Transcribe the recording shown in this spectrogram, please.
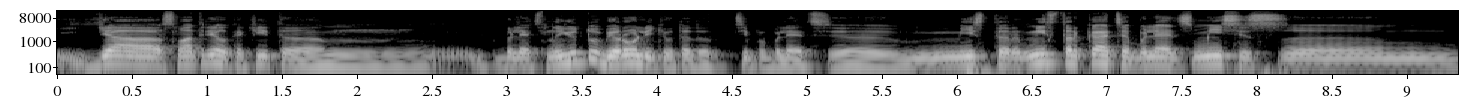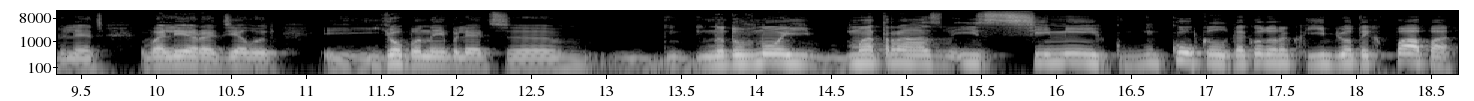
Я смотрел какие-то, блядь, на ютубе ролики вот этот, типа, блядь, э, мистер, мистер Катя, блядь, миссис, э, блядь, Валера делают ебаный, блядь, э, надувной матрас из семи кукол, которых ебет их папа,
